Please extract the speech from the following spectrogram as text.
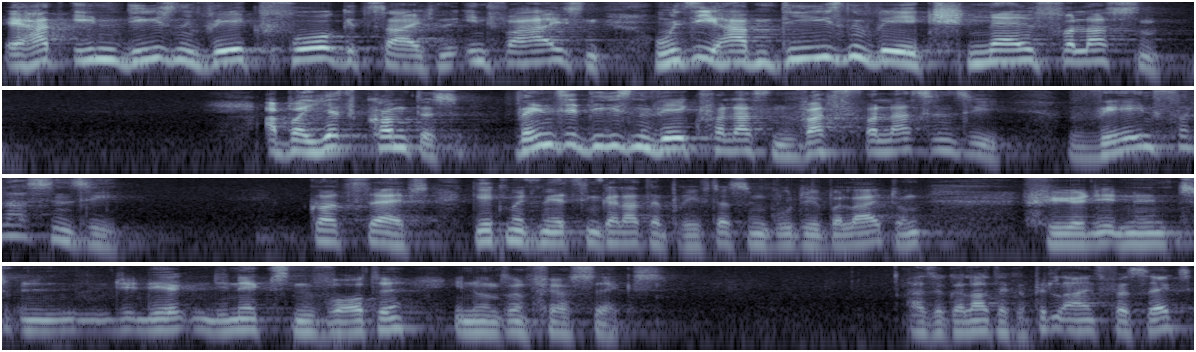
Er hat ihnen diesen Weg vorgezeichnet, ihn verheißen. Und sie haben diesen Weg schnell verlassen. Aber jetzt kommt es. Wenn sie diesen Weg verlassen, was verlassen sie? Wen verlassen sie? Gott selbst. Geht mit mir jetzt in den Galaterbrief, das ist eine gute Überleitung für die, die nächsten Worte in unserem Vers 6. Also Galater Kapitel 1, Vers 6.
